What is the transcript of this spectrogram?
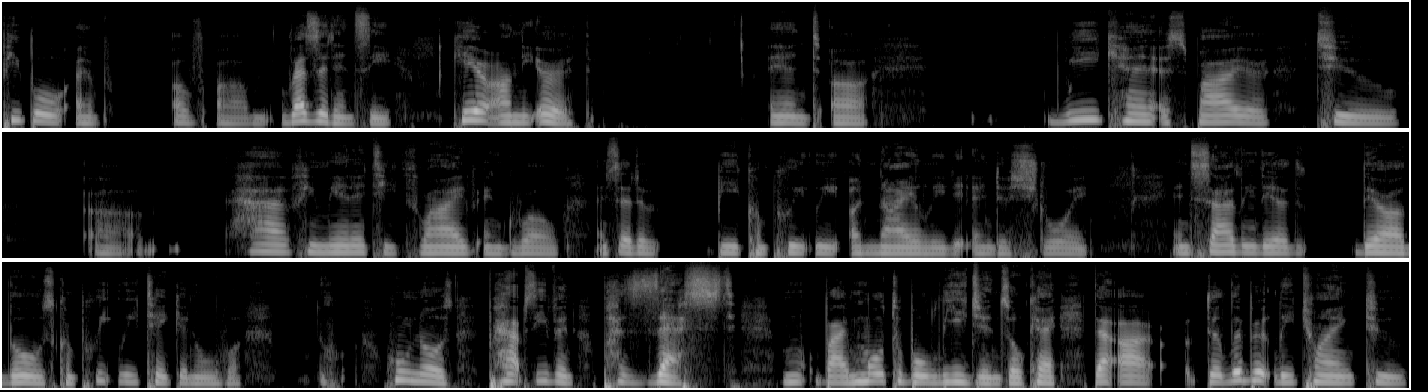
people of of um, residency here on the earth, and uh, we can aspire to um, have humanity thrive and grow instead of be completely annihilated and destroyed. And sadly, there there are those completely taken over who knows, perhaps even possessed by multiple legions, okay, that are deliberately trying to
